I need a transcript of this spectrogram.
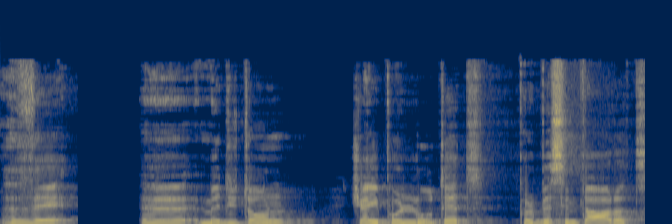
dhe mediton që ai po lutet për besimtarët,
